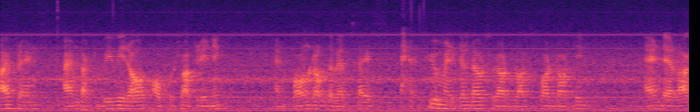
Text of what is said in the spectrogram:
Hi friends, I am Dr. B.V. Rao of Pushpa Clinic and founder of the websites qmedicaldoubts.blogspot.in and uh.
